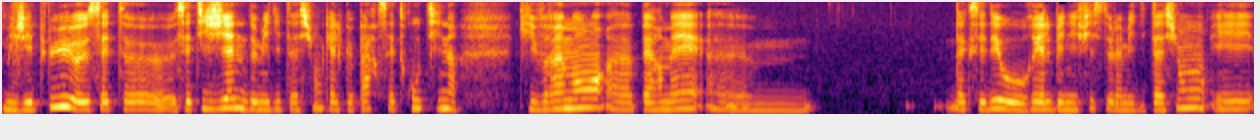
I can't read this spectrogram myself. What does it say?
Mais j'ai plus euh, cette, euh, cette, hygiène de méditation quelque part, cette routine qui vraiment euh, permet d'accéder aux réels bénéfices de la méditation et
